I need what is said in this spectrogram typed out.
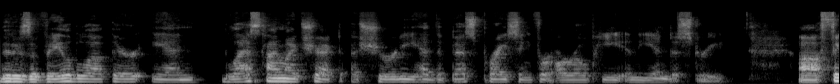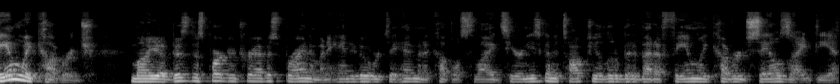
that is available out there. And last time I checked, Assurity had the best pricing for ROP in the industry. Uh, family coverage. My uh, business partner, Travis Bryan, I'm going to hand it over to him in a couple slides here, and he's going to talk to you a little bit about a family coverage sales idea.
